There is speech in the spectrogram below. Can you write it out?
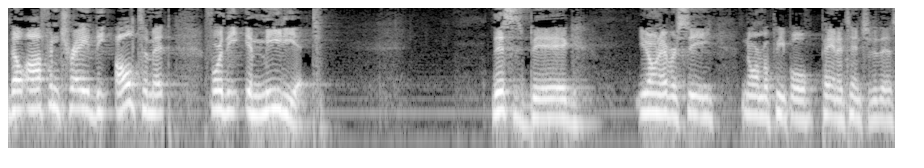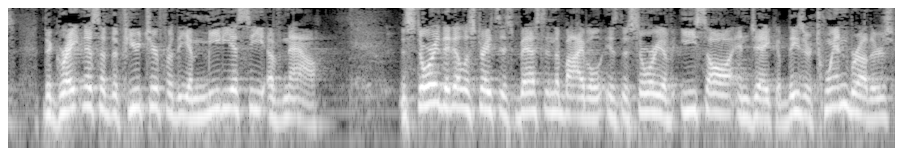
They'll often trade the ultimate for the immediate. This is big. You don't ever see normal people paying attention to this. The greatness of the future for the immediacy of now. The story that illustrates this best in the Bible is the story of Esau and Jacob. These are twin brothers.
